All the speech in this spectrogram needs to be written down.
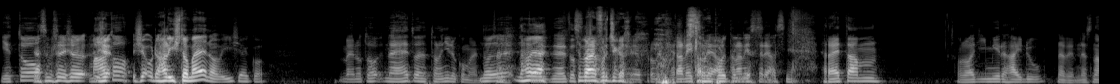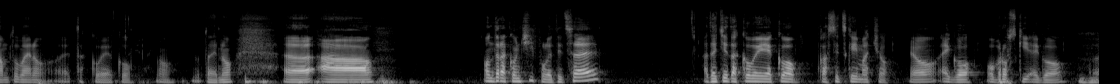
Je to, Já jsem myslel, že, má že, to- že odhalíš to jméno, víš, jako. Jméno toho, ne, to, to není dokument. No, to, je- no, to, já- je- ne, to jsem furt to hraný seriál, hraný seriál. Hraje tam Vladimír Hajdu, nevím, neznám to jméno, je takový jako, no, no to je jedno. Uh, a on teda končí v politice a teď je takový jako klasický mačo, jo, ego, obrovský ego. Mm-hmm. Uh,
